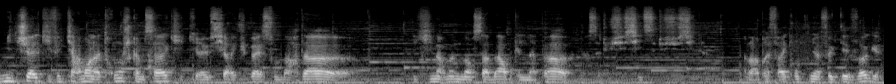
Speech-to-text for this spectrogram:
Mitchell qui fait carrément la tronche comme ça, qui, réussit à récupérer son barda et qui marmonne dans sa barbe qu'elle n'a pas. C'est du suicide, c'est du suicide. Alors il faudrait continuer à feuilleter Vogue.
